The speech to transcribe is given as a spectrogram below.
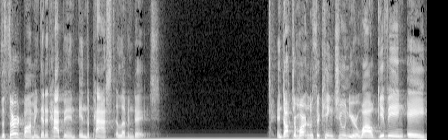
the third bombing that had happened in the past 11 days. And Dr. Martin Luther King Jr., while giving a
